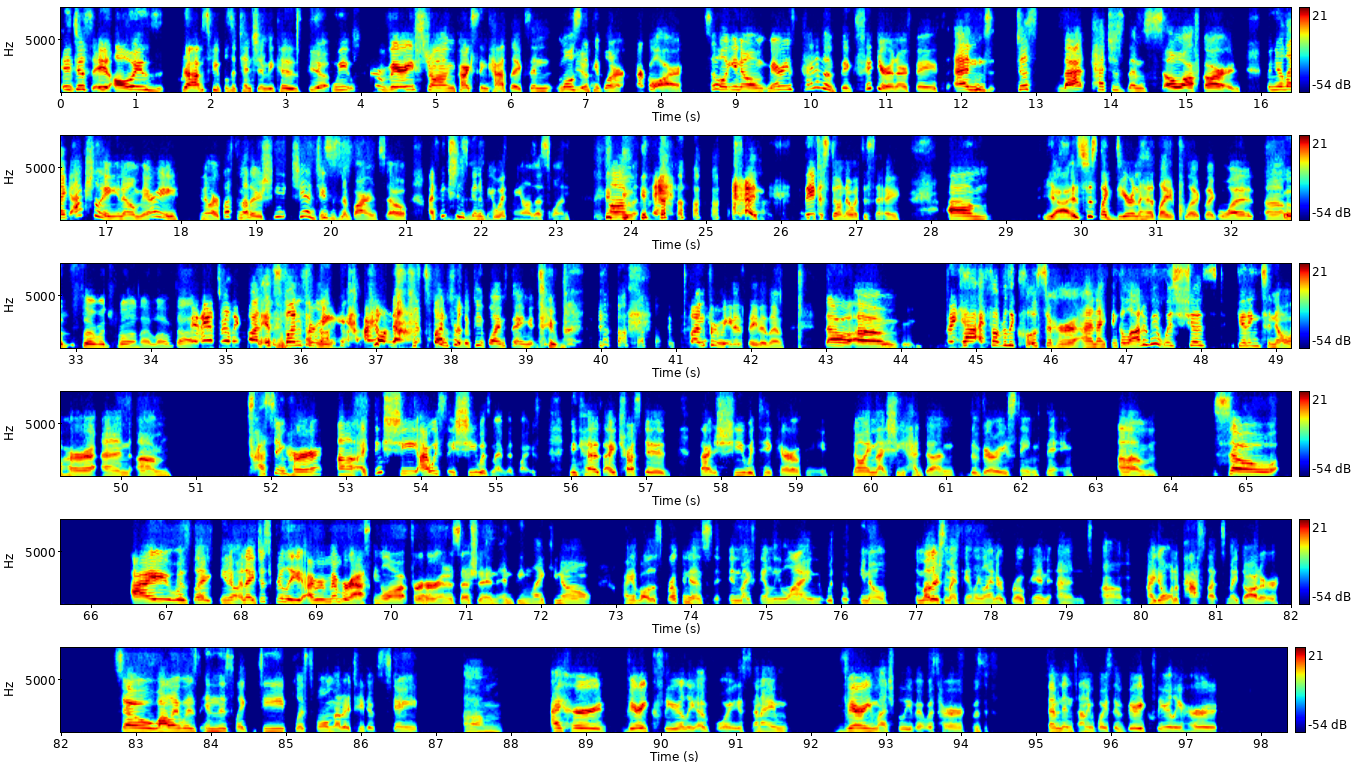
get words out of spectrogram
it just it always grabs people's attention because yeah we are very strong practicing Catholics and most yeah. of the people in our circle are. So, you know, Mary's kind of a big figure in our faith. And just that catches them so off guard when you're like, actually, you know, Mary, you know, our blessed mother, she she had Jesus in a barn, so I think she's gonna be with me on this one. Um, and they just don't know what to say. Um, yeah, it's just like deer in the headlights. Look, like what? Um, That's so much fun. I love that. It is really fun. It's fun for me. I don't know if it's fun for the people I'm saying it to, but it's fun for me to say to them. So, um, but yeah, I felt really close to her, and I think a lot of it was just getting to know her and um, trusting her. Uh, I think she, I always say she was my midwife because I trusted that she would take care of me, knowing that she had done the very same thing. Um, so I was like, you know, and I just really, I remember asking a lot for her in a session and being like, you know, I have all this brokenness in my family line with the, you know, the mothers in my family line are broken and um, I don't want to pass that to my daughter. So while I was in this like deep, blissful, meditative state, um, I heard very clearly a voice, and I very much believe it was her. It was a feminine sounding voice. I very clearly heard,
